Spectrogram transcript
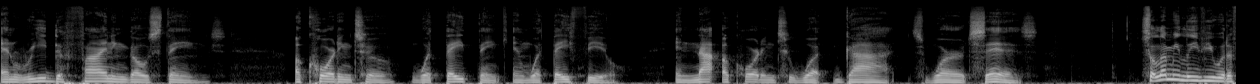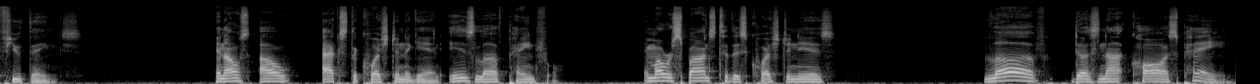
and redefining those things according to what they think and what they feel and not according to what God's word says. So let me leave you with a few things. And I'll I'll ask the question again, is love painful? And my response to this question is love does not cause pain,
